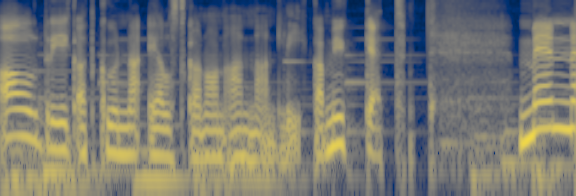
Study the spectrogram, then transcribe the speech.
aldrig att kunna älska någon annan lika mycket. Men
